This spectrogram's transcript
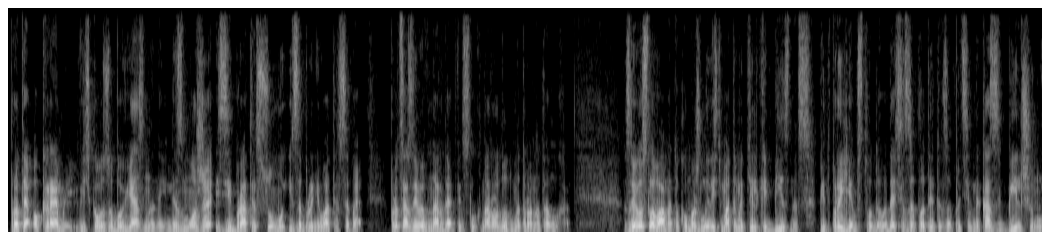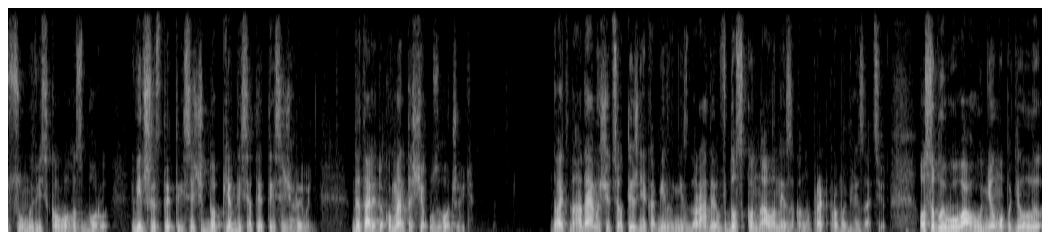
Проте окремий військовозобов'язаний не зможе зібрати суму і забронювати себе. Про це заявив нардеп від слуг народу Дмитро Наталуха. За його словами, таку можливість матиме тільки бізнес. Підприємство доведеться заплатити за працівника збільшену суму військового збору від 6 тисяч до 50 тисяч гривень. Деталі документа ще узгоджують. Давайте нагадаємо, що цього тижня Кабмін вніс до ради вдосконалений законопроект про мобілізацію. Особливу увагу у ньому поділили.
